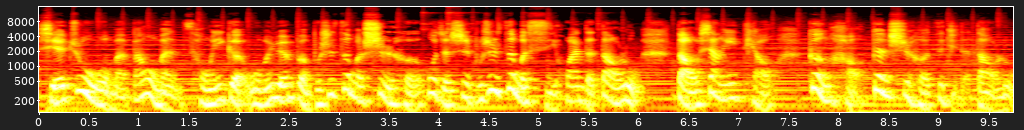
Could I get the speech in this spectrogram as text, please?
协助我们，帮我们从一个我们原本不是这么适合，或者是不是这么喜欢的道路，导向一条更好、更适合自己的道路。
